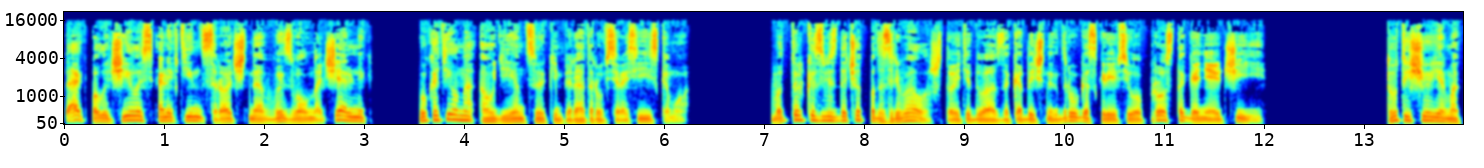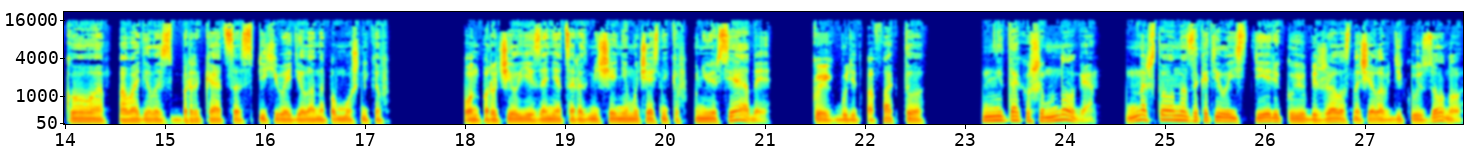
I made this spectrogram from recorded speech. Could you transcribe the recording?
«Так получилось, Алевтин срочно вызвал начальник», укатил на аудиенцию к императору Всероссийскому. Вот только звездочет подозревал, что эти два закадычных друга, скорее всего, просто гоняют чаи. Тут еще Ермакова повадилась брыкаться, спихивая дела на помощников. Он поручил ей заняться размещением участников универсиады, коих будет по факту не так уж и много, на что она закатила истерику и убежала сначала в дикую зону,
